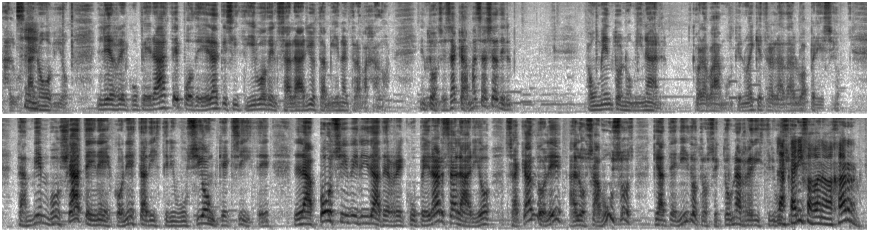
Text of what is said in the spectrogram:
algo tan obvio, le recuperaste poder adquisitivo del salario también al trabajador. Entonces, acá, más allá del aumento nominal, que ahora vamos, que no hay que trasladarlo a precio, también vos ya tenés con esta distribución que existe la posibilidad de recuperar salario sacándole a los abusos que ha tenido otro sector, una redistribución. ¿Las tarifas van a bajar?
